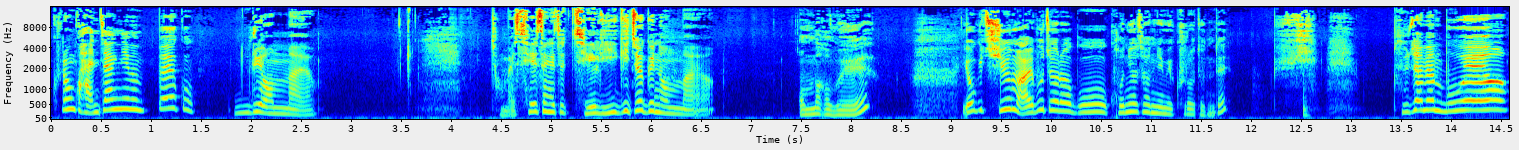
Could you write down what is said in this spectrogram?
그럼 관장님은 빼고 우리 엄마요. 정말 세상에서 제일 이기적인 엄마요. 엄마가 왜? 여기 지음 알부자라고 권 여사님이 그러던데? 부자면 뭐예요?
